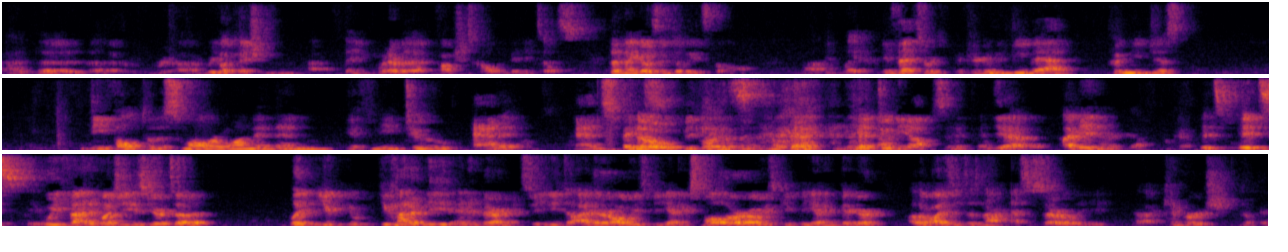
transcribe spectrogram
uh, the, the uh, relocation uh, thing, whatever that function's called in bin. Then that goes and deletes them all uh, later. If that's what, if you're going to do that, couldn't you just default to the smaller one and then, if need to, add it, add space? No, because okay, you can't do the opposite. yeah, I mean. It's it's we found it much easier to like you you- kind of need an invariant. So you need to either always be getting smaller or always keep be getting bigger. Otherwise it does not necessarily uh, converge. Okay.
